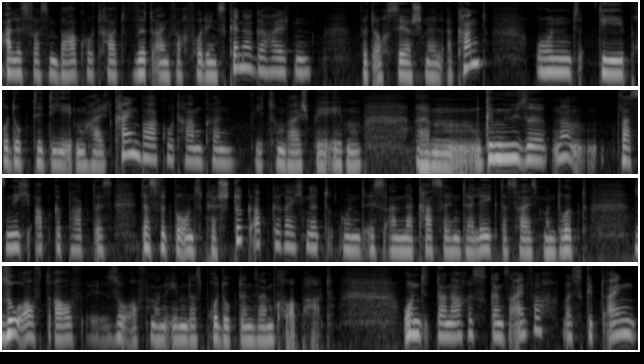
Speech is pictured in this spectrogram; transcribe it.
Alles, was einen Barcode hat, wird einfach vor den Scanner gehalten, wird auch sehr schnell erkannt. Und die Produkte, die eben halt kein Barcode haben können, wie zum Beispiel eben ähm, Gemüse, ne, was nicht abgepackt ist, das wird bei uns per Stück abgerechnet und ist an der Kasse hinterlegt. Das heißt, man drückt so oft drauf, so oft man eben das Produkt in seinem Korb hat. Und danach ist es ganz einfach. Es gibt einen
